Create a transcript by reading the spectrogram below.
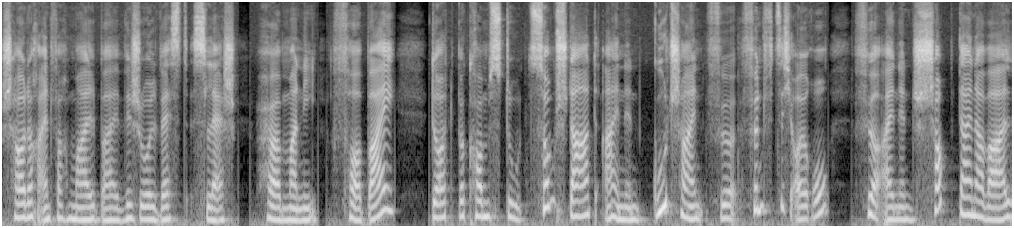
schau doch einfach mal bei Visual West slash Her Money vorbei. Dort bekommst du zum Start einen Gutschein für 50 Euro für einen Shop deiner Wahl.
